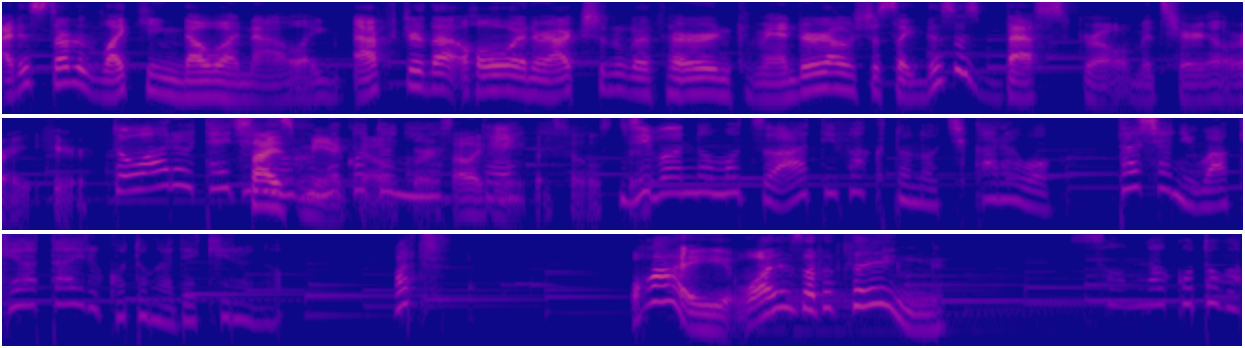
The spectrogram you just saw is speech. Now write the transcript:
I just started liking Noah now. Like, after that whole interaction with her and Commander, I was just like, this is best girl material right here. Besides Miyako, of course. I like Miyako Tales, too. What? Why? Why is that a thing? そんなことが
